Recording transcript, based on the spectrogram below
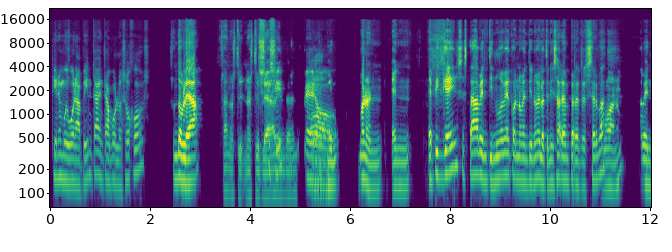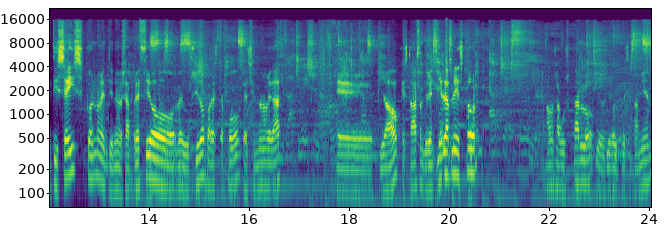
tiene muy buena pinta, entra por los ojos, Es un doble A. O sea, no es, tri- no es triple A, Sí, sí. evidentemente. pero En- bueno, en, en Epic Games está a 29,99, lo tenéis ahora en reserva. Bueno, a 26,99. O sea, precio reducido para este juego que siendo novedad, eh, cuidado, que está bastante bien. Y en la Play Store, vamos a buscarlo y os digo el precio también.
